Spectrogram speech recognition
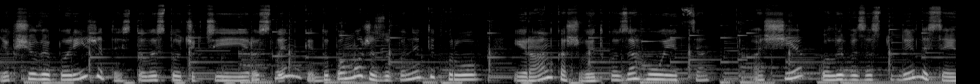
Якщо ви поріжетесь, то листочок цієї рослинки допоможе зупинити кров і ранка швидко загоїться. А ще, коли ви застудилися і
